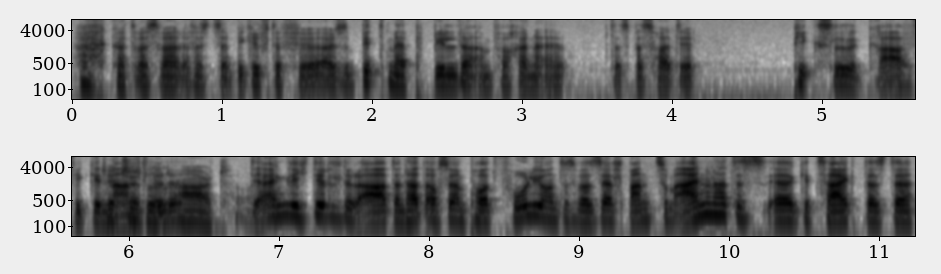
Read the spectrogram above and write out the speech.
ach Gott, was war was ist der Begriff dafür? Also Bitmap-Bilder, einfach eine, das, was heute Pixel-Grafik genannt Digital würde. Art. Eigentlich Digital Art und hat auch so ein Portfolio und das war sehr spannend. Zum einen hat es äh, gezeigt, dass der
